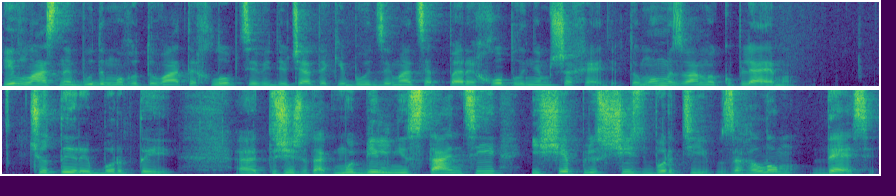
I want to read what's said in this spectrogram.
і, власне, будемо готувати хлопців і дівчат, які будуть займатися перехопленням шахедів. Тому ми з вами купляємо. Чотири борти, е, точніше так, мобільні станції і ще плюс 6 бортів. Загалом 10.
